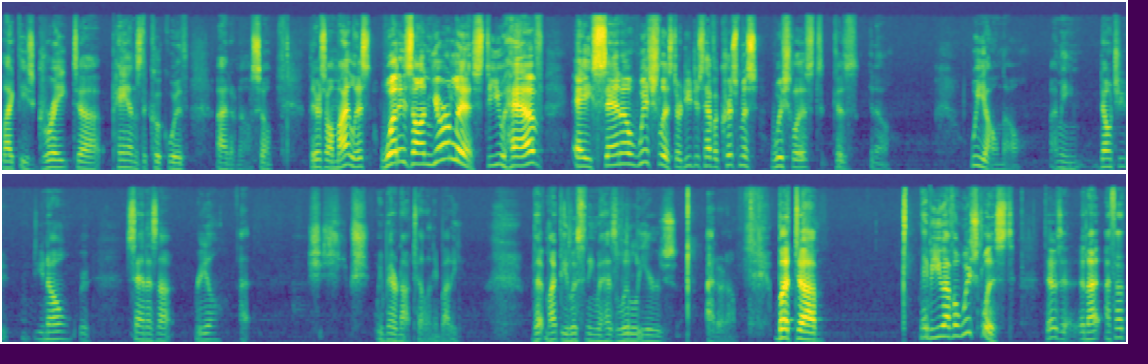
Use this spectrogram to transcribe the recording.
like these great uh, pans to cook with. I don't know. So there's on my list. What is on your list? Do you have a Santa wish list, or do you just have a Christmas wish list? Because you know, we all know. I mean, don't you? You know, Santa's not real. Uh, shh, shh. We better not tell anybody that might be listening that has little ears. I don't know, but uh, maybe you have a wish list. There was a, and I, I thought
